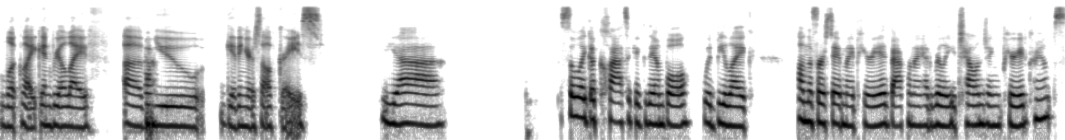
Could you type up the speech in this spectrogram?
look like in real life of yeah. you giving yourself grace? Yeah. So like a classic example would be like on the first day of my period back when I had really challenging period cramps,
